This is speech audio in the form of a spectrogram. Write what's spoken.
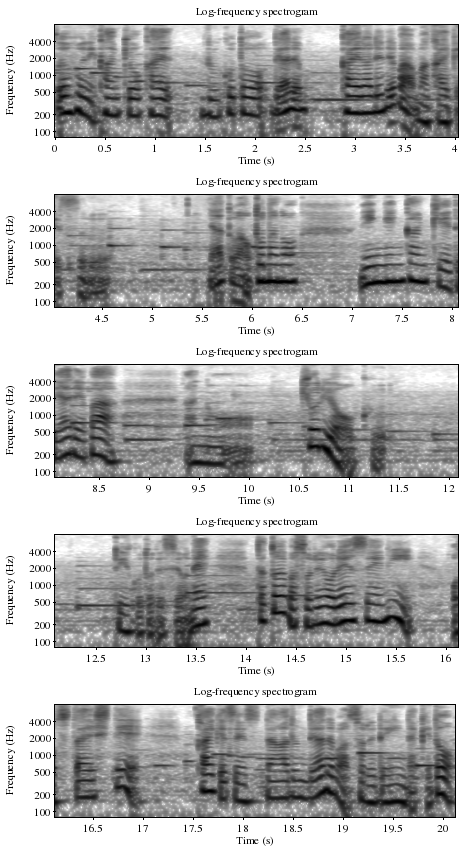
そういうふうに環境を変えることであれば変えられれば、まあ、解決するであとは大人の人間関係であればあの距離を置くっていうことですよね。例えばそれを冷静にお伝えして解決につながるんであればそれでいいんだけど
